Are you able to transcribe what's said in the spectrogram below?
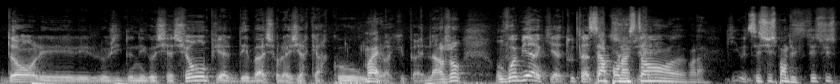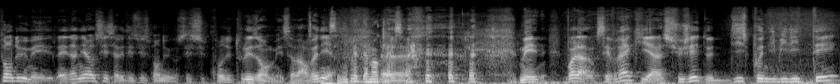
dans les, logiques de négociation, puis il y a le débat sur l'agir carco où on peut récupérer de l'argent. On voit bien qu'il y a tout un ça pour l'instant, euh, voilà, c'est suspendu. C'est suspendu, mais l'année dernière aussi ça avait été suspendu. C'est suspendu tous les ans, mais ça va revenir. C'est une de démocratie. Euh, mais voilà, c'est vrai qu'il y a un sujet de disponibilité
